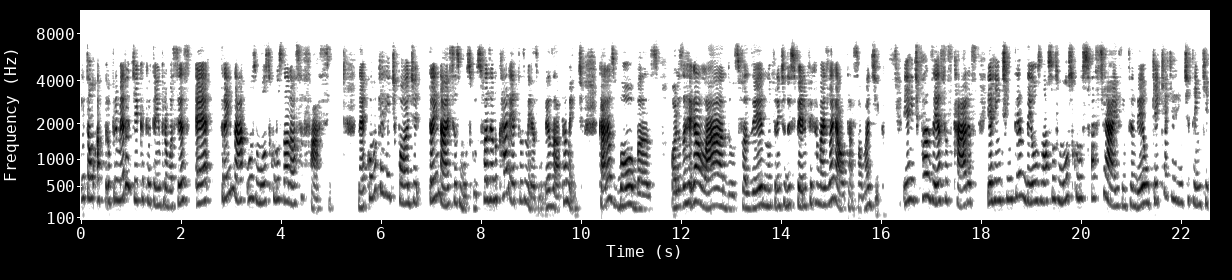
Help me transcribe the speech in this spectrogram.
Então, a, a primeira dica que eu tenho para vocês é treinar os músculos da nossa face. Né? Como que a gente pode treinar esses músculos? Fazendo caretas mesmo, exatamente. Caras bobas, olhos arregalados, fazer no frente do espelho fica mais legal, tá? Só uma dica. E a gente fazer essas caras e a gente entender os nossos músculos faciais, entender o que, que é que a gente tem que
